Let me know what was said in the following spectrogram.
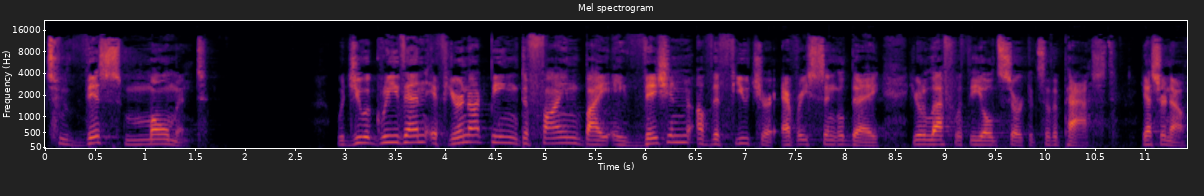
to this moment. Would you agree then, if you're not being defined by a vision of the future every single day, you're left with the old circuits of the past? Yes or no?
